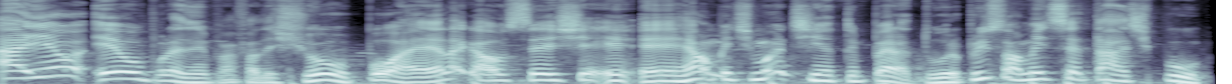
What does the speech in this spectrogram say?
Aí eu, eu, por exemplo, pra fazer show, porra, é legal. Você che- é, realmente mantinha a temperatura. Principalmente você tá, tipo,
